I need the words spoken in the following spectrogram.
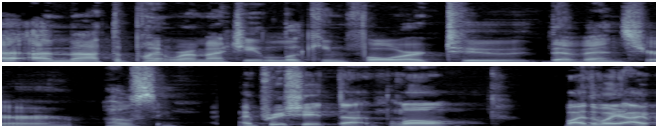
I- am at the point where I'm actually looking forward to the events you're hosting. I appreciate that. Well, by the way, I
